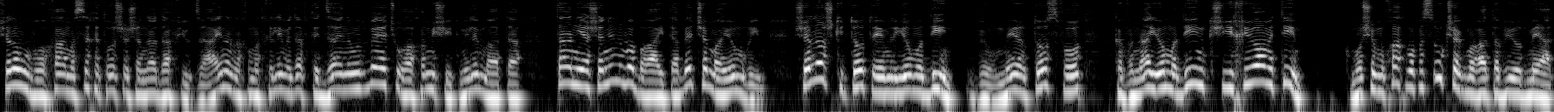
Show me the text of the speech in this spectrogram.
שלום וברכה, מסכת ראש השנה דף י"ז, אנחנו מתחילים את דף ט"ז עמוד ב', שורה חמישית מלמטה. תניא, שנינו בברייתא, בית שמאי אומרים, שלוש כיתות הם ליום הדין, ואומר תוספות, הכוונה יום הדין כשיחיו המתים. כמו שמוכח בפסוק שהגמרא תביא עוד מעט.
